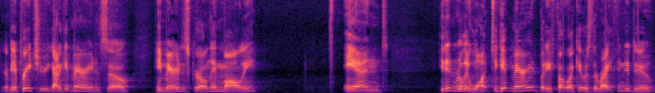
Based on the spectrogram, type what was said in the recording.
gonna be a preacher, you gotta get married. And so he married this girl named Molly, and he didn't really want to get married, but he felt like it was the right thing to do.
